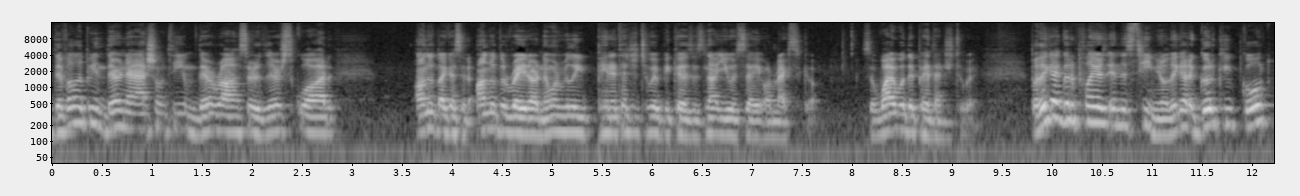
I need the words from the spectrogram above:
developing their national team, their roster, their squad, under, like I said, under the radar. No one really paying attention to it because it's not USA or Mexico. So why would they pay attention to it? But they got good players in this team. You know, they got a good keep, good,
